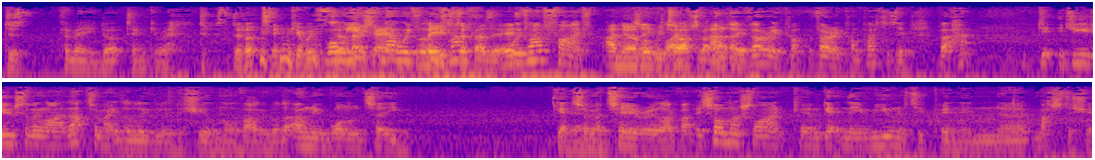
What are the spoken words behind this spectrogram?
Just for me, don't tinker with just don't tinker with Well, stuff. we used, no, we've, we've stuff had, as it is. We've had five. I know, but we talked about and that. they're very com- very competitive. But ha- do, do you do something like that to make the league leader shield more valuable? That only one team gets a material advantage. It's almost like um, getting the immunity pin in uh, MasterChef.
